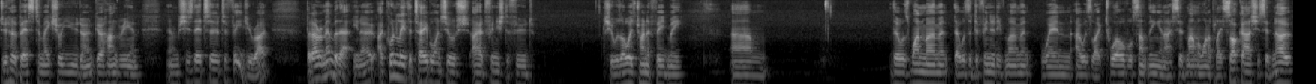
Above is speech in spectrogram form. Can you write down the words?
do her best to make sure you don't go hungry and, and she's there to, to feed you, right? But I remember that, you know, I couldn't leave the table until I had finished the food. She was always trying to feed me. Um, there was one moment that was a definitive moment when I was like 12 or something, and I said, Mum, I want to play soccer. She said, No.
